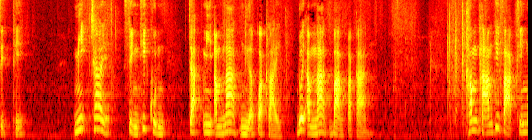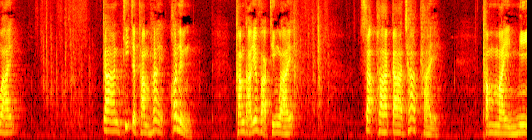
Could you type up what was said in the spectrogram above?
สิทธิ มิใช่สิ่งที่คุณจะมีอำนาจเหนือกว่าใคร ด้วยอำนาจบางประการคำถามที่ฝากทิ้งไว้ การที่จะทำให้ข้อหนึ่ง คำถามที่ฝากทิ้งไว้ สภากาชาติไทยทำไมมี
